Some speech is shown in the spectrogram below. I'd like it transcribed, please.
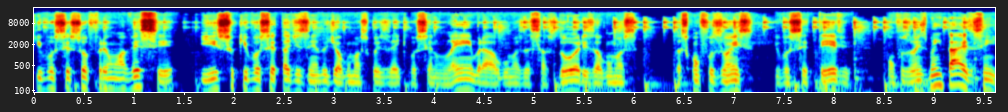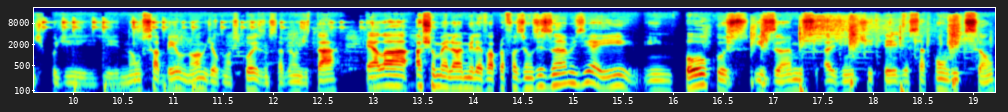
que você sofreu um AVC. E isso que você está dizendo de algumas coisas aí que você não lembra, algumas dessas dores, algumas das confusões que você teve, confusões mentais, assim, tipo de, de não saber o nome de algumas coisas, não saber onde tá. Ela achou melhor me levar para fazer uns exames e aí, em poucos exames, a gente teve essa convicção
